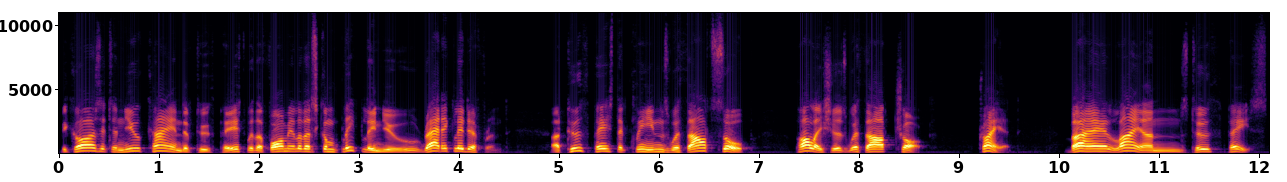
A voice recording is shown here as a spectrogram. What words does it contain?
because it's a new kind of toothpaste with a formula that's completely new, radically different. A toothpaste that cleans without soap, polishes without chalk. Try it. Buy Lion's toothpaste.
